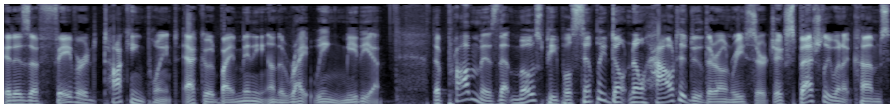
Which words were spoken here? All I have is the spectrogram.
It is a favored talking point echoed by many on the right wing media. The problem is that most people simply don't know how to do their own research, especially when it comes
